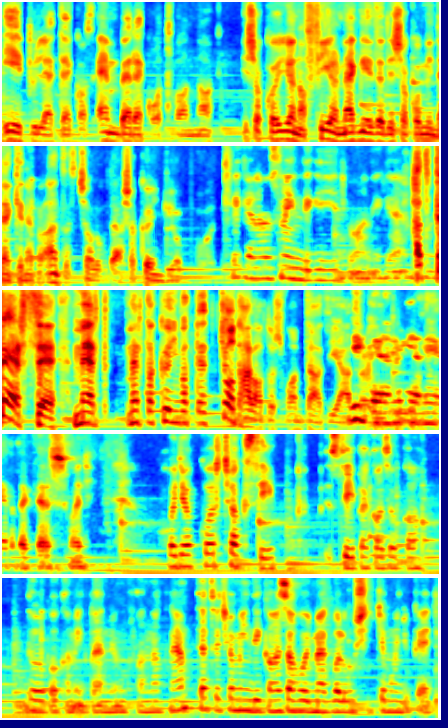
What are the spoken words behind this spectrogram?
épületek, az emberek ott vannak, és akkor jön a film, megnézed, és akkor mindenkinek, hát az csalódás, a könyv jobb volt. Igen, az mindig így van, igen. Hát persze, mert, mert a könyv a te csodálatos fantáziádra. Igen, ilyen érdekes, hogy, hogy akkor csak szép, szépek azok a dolgok, amik bennünk vannak, nem? Tehát, hogyha mindig az, ahogy megvalósítja mondjuk egy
